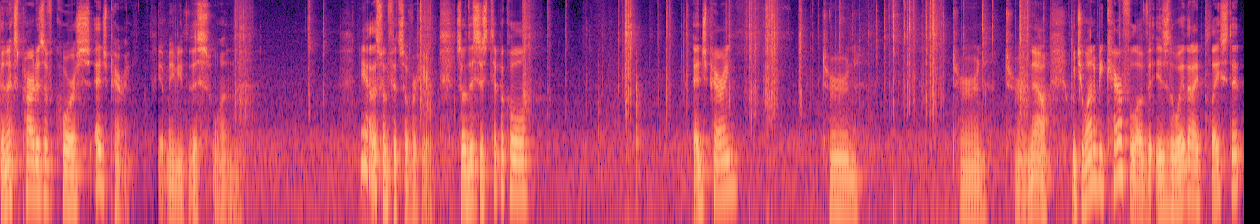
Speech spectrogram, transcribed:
The next part is, of course, edge pairing. Maybe this one. Yeah, this one fits over here. So this is typical edge pairing. Turn, turn, turn. Now, what you want to be careful of is the way that I placed it.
